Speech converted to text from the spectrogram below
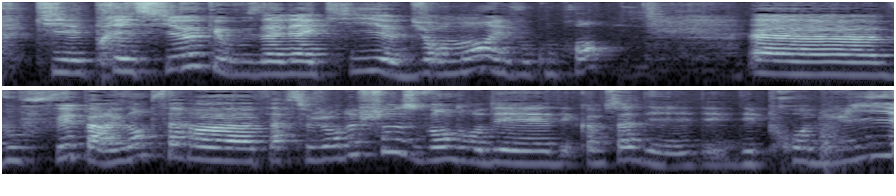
qui est précieux, que vous avez acquis durement et je vous comprends, vous pouvez par exemple faire, faire ce genre de choses, vendre des, comme ça des, des, produits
